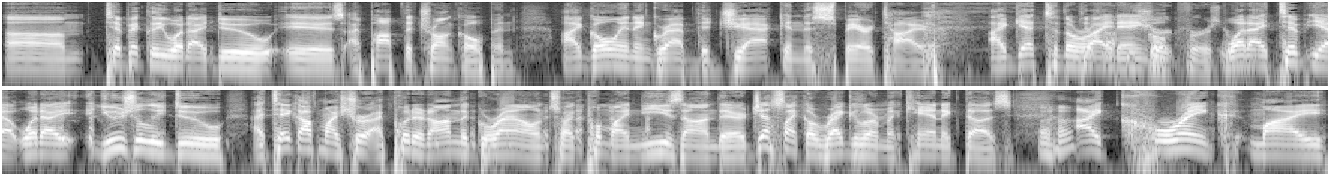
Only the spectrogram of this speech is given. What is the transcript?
Um, typically, what I do is I pop the trunk open. I go in and grab the jack and the spare tire. I get to the right angle. first, what right? I tip, yeah, what I usually do, I take off my shirt, I put it on the ground, so I put my knees on there, just like a regular mechanic does. Uh-huh. I crank my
